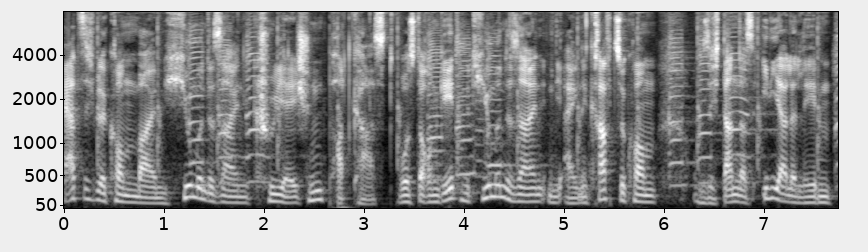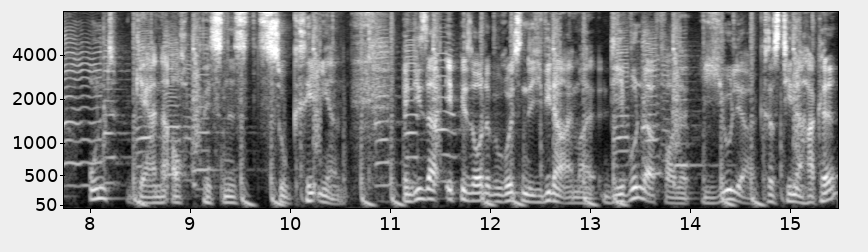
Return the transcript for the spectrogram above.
Herzlich willkommen beim Human Design Creation Podcast, wo es darum geht, mit Human Design in die eigene Kraft zu kommen, um sich dann das ideale Leben und gerne auch Business zu kreieren. In dieser Episode begrüßen dich wieder einmal die wundervolle Julia Christine Hackel.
